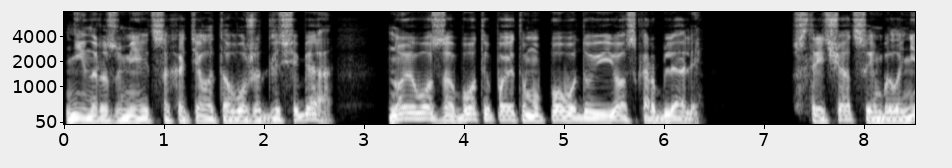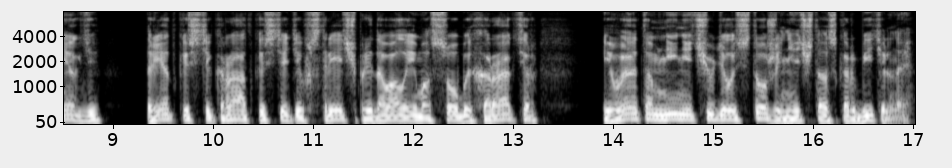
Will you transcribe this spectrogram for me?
Нина, разумеется, хотела того же для себя, но его заботы по этому поводу ее оскорбляли. Встречаться им было негде, редкость и краткость этих встреч придавала им особый характер — и в этом Нине чудилось тоже нечто оскорбительное.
